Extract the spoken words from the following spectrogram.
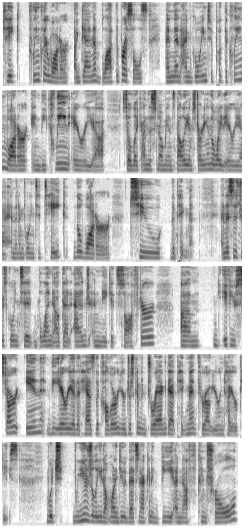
take clean clear water, again blot the bristles, and then I'm going to put the clean water in the clean area. So like on the snowman's belly, I'm starting in the white area, and then I'm going to take the water to the pigment. And this is just going to blend out that edge and make it softer. Um, if you start in the area that has the color, you're just going to drag that pigment throughout your entire piece, which usually you don't want to do. That's not going to be enough control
